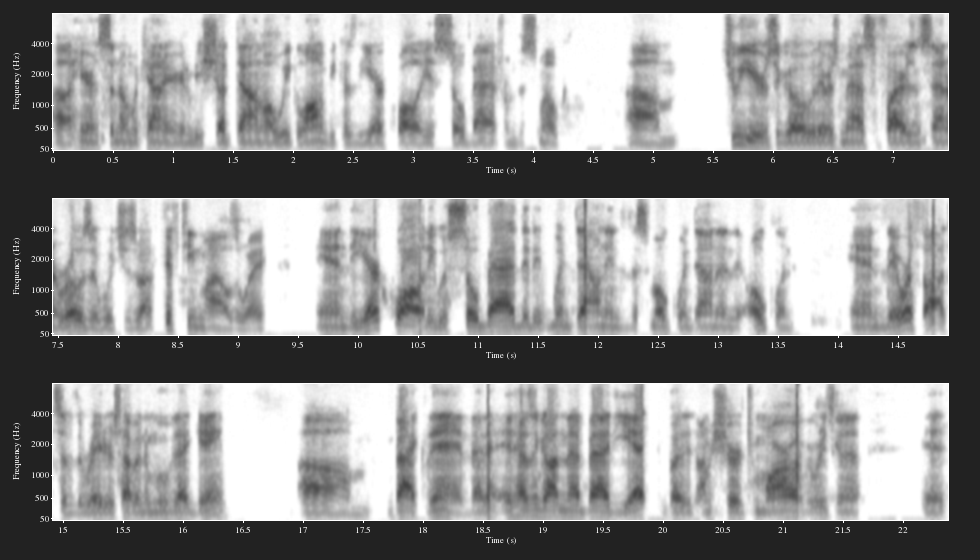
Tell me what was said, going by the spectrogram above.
uh, here in Sonoma County, are going to be shut down all week long because the air quality is so bad from the smoke. Um, two years ago, there was massive fires in Santa Rosa, which is about 15 miles away, and the air quality was so bad that it went down into the smoke went down into Oakland, and there were thoughts of the Raiders having to move that game um, back then. That it hasn't gotten that bad yet, but I'm sure tomorrow everybody's gonna it,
